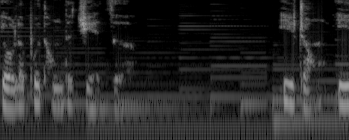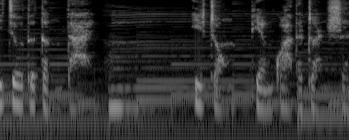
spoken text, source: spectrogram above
有了不同的抉择。一种依旧的等待，一种变卦的转身。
